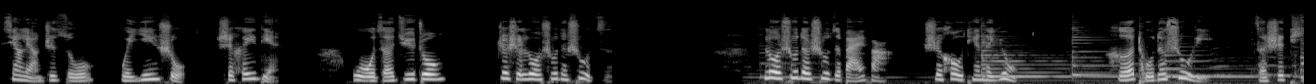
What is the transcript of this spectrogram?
像两只足，为阴数，是黑点。五则居中，这是洛书的数字。洛书的数字摆法。是后天的用，河图的数理则是体。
